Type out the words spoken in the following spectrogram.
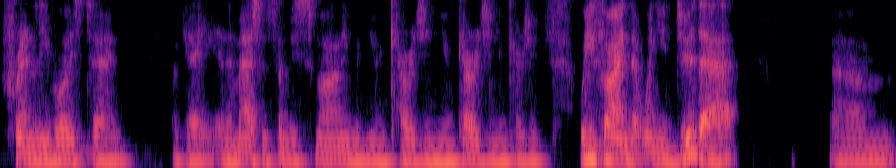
friendly voice tone. Okay. And imagine somebody smiling with you, encouraging you, encouraging you, encouraging. You. We find that when you do that, um,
